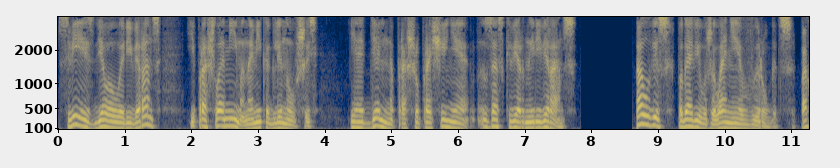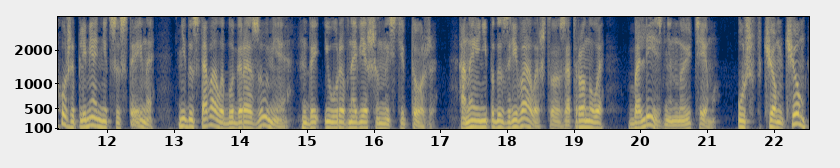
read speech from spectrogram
Свея сделала реверанс и прошла мимо, на миг оглянувшись. и отдельно прошу прощения за скверный реверанс». Алвис подавил желание выругаться. Похоже, племяннице Стейна не доставало благоразумия, да и уравновешенности тоже. Она и не подозревала, что затронула болезненную тему. Уж в чем-чем,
